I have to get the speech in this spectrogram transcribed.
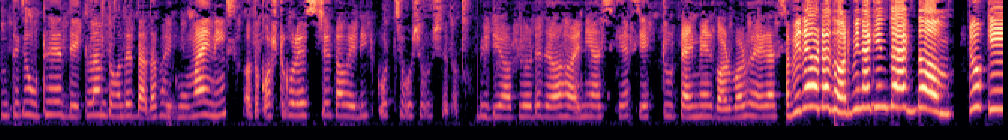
ঘুম থেকে উঠে দেখলাম তোমাদের দাদা ভাই ঘুমায়নি। অত কষ্ট করে এসছে তাও এডিট করছে বসে বসে। তো ভিডিও আপলোডে দেওয়া হয়নি আজকে। একটু টাইমের গড়বড় হয়ে গেছে। ওটা ধরবি না কিন্তু একদম। টুকি!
